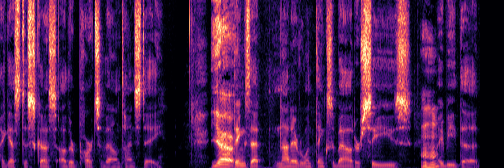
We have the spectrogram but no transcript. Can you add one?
I guess, discuss other parts of Valentine's Day, yeah. things that not everyone thinks about or sees. Mm-hmm. Maybe the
